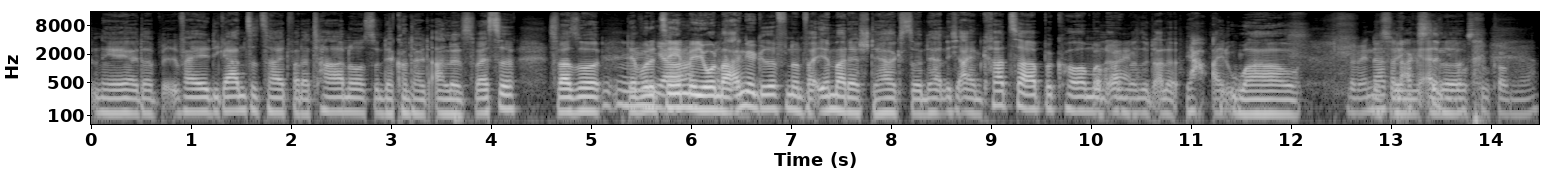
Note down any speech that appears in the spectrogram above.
nee, da, weil die ganze Zeit war da Thanos und der konnte halt alles, weißt du? Es war so, der mm, wurde ja, 10 Millionen Mal angegriffen und war immer der Stärkste und der hat nicht einen Kratzer abbekommen und, und irgendwann sind alle, ja, ein Wow. Und am Ende Deswegen, hat er eine Axt also, losbekommen, ja.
